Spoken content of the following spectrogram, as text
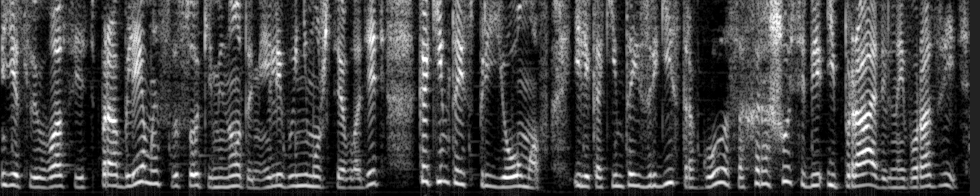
Если у вас есть проблемы с высокими нотами, или вы не можете овладеть каким-то из приемов или каким-то из регистров голоса, хорошо себе и правильно его развить.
